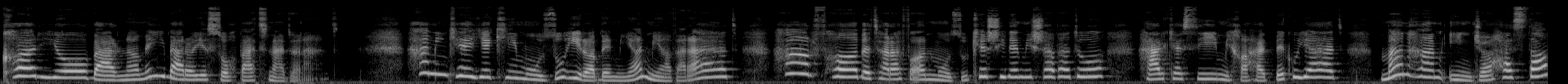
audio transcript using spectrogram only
کاری و برنامه برای صحبت ندارند. همین که یکی موضوعی را به میان می آورد حرفها به طرف آن موضوع کشیده می شود و هر کسی می خواهد بگوید من هم اینجا هستم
